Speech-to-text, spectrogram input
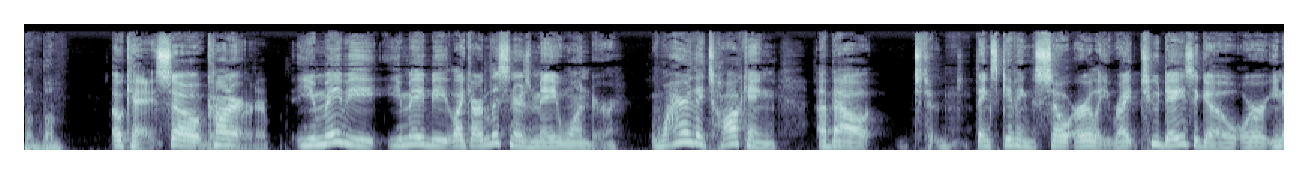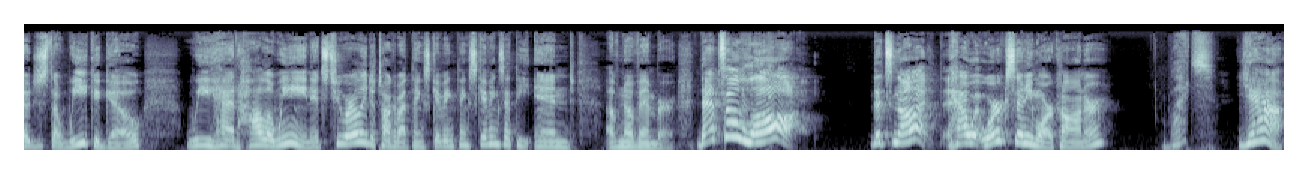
Bum bum. Okay, so Connor, Murder, you may be you may be like our listeners may wonder why are they talking about t- Thanksgiving so early, right? 2 days ago or you know just a week ago we had Halloween. It's too early to talk about Thanksgiving. Thanksgiving's at the end of November. That's a lie. That's not how it works anymore, Connor. What? Yeah,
